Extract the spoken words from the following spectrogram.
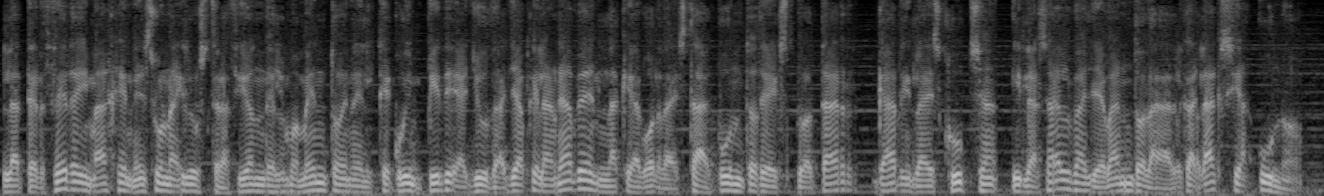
La tercera imagen es una ilustración del momento en el que Quinn pide ayuda ya que la nave en la que aborda está a punto de explotar, Gary la escucha, y la salva llevándola al Galaxia 1.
